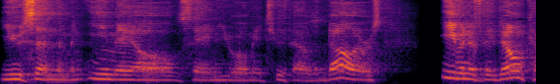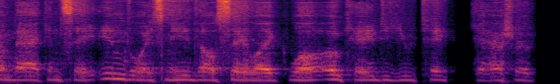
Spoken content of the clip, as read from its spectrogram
you send them an email saying you owe me $2,000, even if they don't come back and say invoice me, they'll say like, well, okay, do you take cash or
